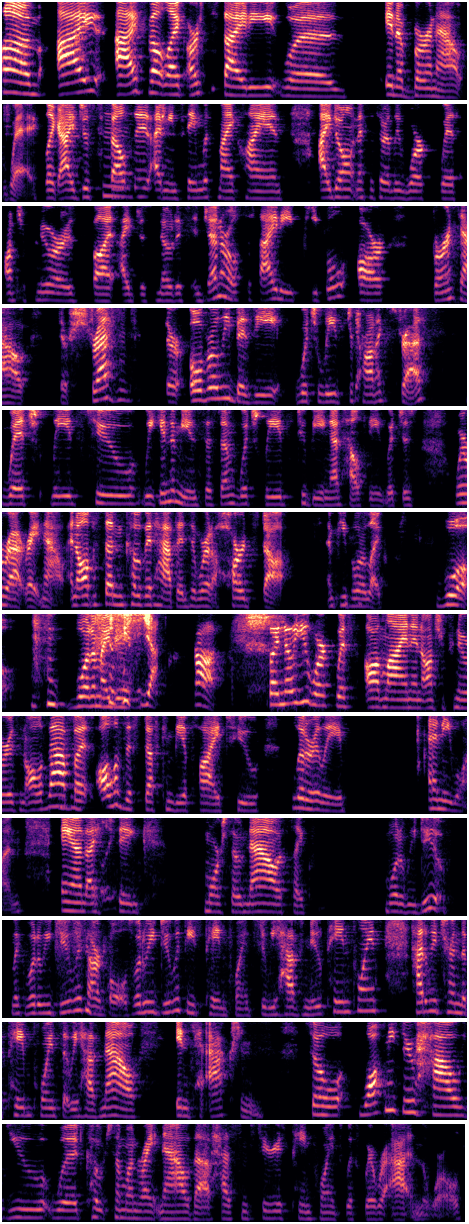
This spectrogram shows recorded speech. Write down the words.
um, I I felt like our society was in a burnout way. Like I just hmm. felt mm. it. I mean, same with my clients. I don't necessarily work with entrepreneurs, but I just notice in general, society, people are burnt out. They're stressed. Mm-hmm. They're overly busy, which leads to chronic stress, which leads to weakened immune system, which leads to being unhealthy, which is where we're at right now. And all of a sudden, COVID happens, and we're at a hard stop, and people are like, "Whoa, what am I doing?" yeah So I know you work with online and entrepreneurs and all of that, mm-hmm. but all of this stuff can be applied to literally anyone. And I think more so now it's like, what do we do? Like, what do we do with our goals? What do we do with these pain points? Do we have new pain points? How do we turn the pain points that we have now into action? So, walk me through how you would coach someone right now that has some serious pain points with where we're at in the world.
